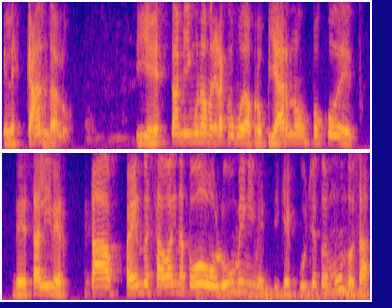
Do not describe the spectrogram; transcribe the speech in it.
El escándalo. Y es también una manera como de apropiarnos un poco de, de esa libertad, prendo esa vaina a todo volumen y, que escuche todo el mundo. O sea,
